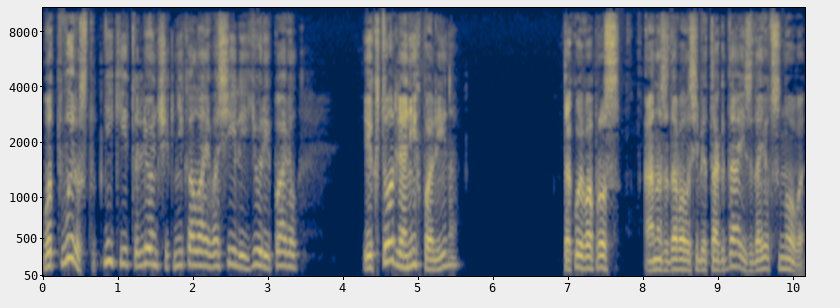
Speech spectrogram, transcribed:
Вот вырастут Никита, Ленчик, Николай, Василий, Юрий, Павел. И кто для них Полина? Такой вопрос она задавала себе тогда и задает снова.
